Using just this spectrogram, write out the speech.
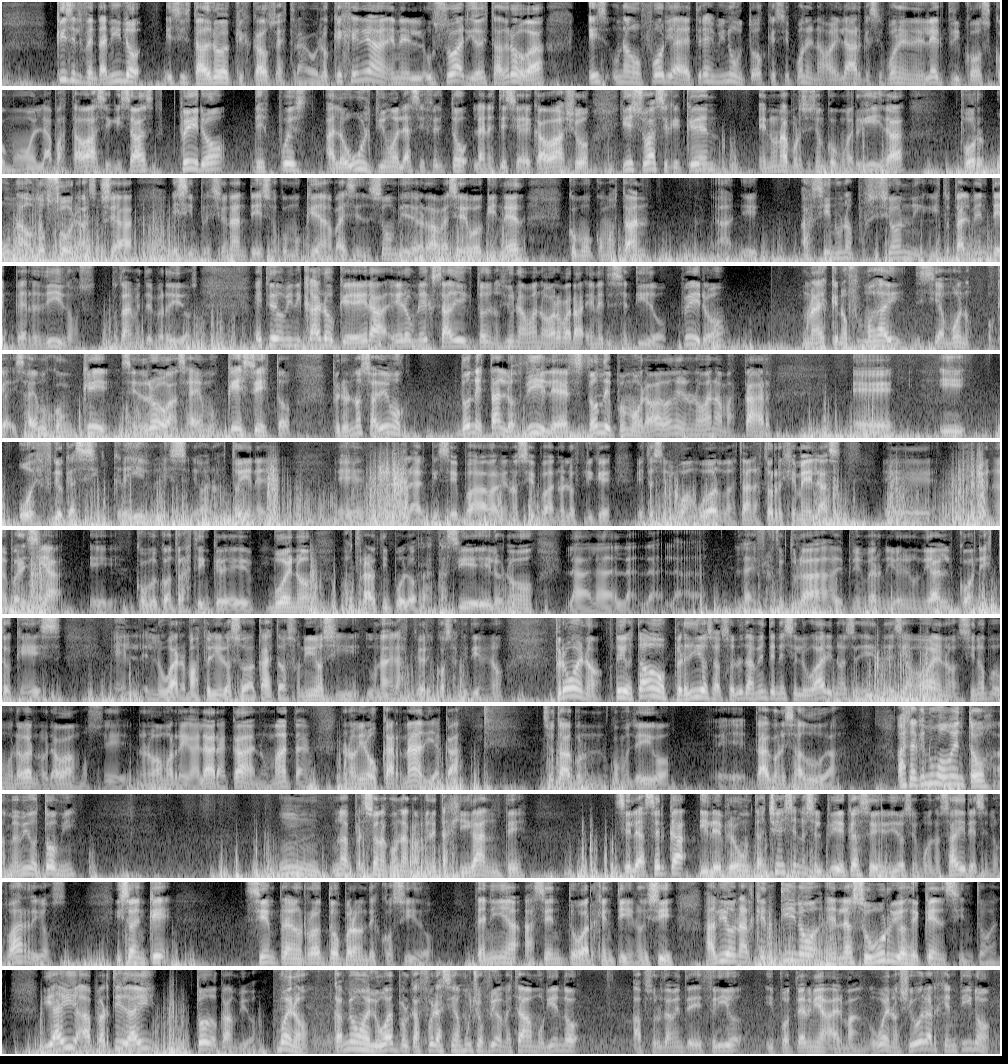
¿Qué es el fentanilo? Es esta droga que causa estragos. Lo que genera en el usuario de esta droga es una euforia de 3 minutos que se ponen a bailar, que se ponen eléctricos, como la pasta base quizás, pero después a lo último le hace efecto la anestesia de caballo y eso hace que queden en una posición como erguida por una o dos horas. O sea, es impresionante eso, cómo quedan, parecen zombies de verdad, parece The Walking Dead, cómo, cómo están ah, eh, así en una posición y, totalmente perdidos, totalmente perdidos. Este dominicano que era, era un ex adicto y nos dio una mano bárbara en este sentido, pero una vez que nos fuimos de ahí, decían, bueno, ok, sabemos con qué se drogan, sabemos qué es esto, pero no sabemos dónde están los dealers, dónde podemos grabar, dónde no nos van a matar. Eh, y, oh, el frío que hace es increíble. eh, Bueno, estoy en el, eh, para el que sepa, para el que no sepa, no lo expliqué. Este es el One World donde están las Torres Gemelas. Eh, bueno, me parecía eh, como el contraste bueno mostrar tipo los rascacielos, ¿no? La, infraestructura de primer nivel mundial con esto que es el, el lugar más peligroso de acá de Estados Unidos y una de las peores cosas que tiene, ¿no? Pero bueno, digo, estábamos perdidos absolutamente en ese lugar y, nos, decíamos, bueno, si no podemos grabar, no grabamos. eh, no nos vamos a regalar acá, nos matan, no nos viene a buscar nadie acá. Yo estaba con, como le digo, eh, estaba con esa duda. Hasta que en un momento a mi amigo Tommy, un- una persona con una camioneta gigante, se le acerca y le pregunta, che, ese no es el pibe que hace videos en Buenos Aires, en los barrios. ¿Y saben qué? Siempre han roto para un descosido. Tenía acento argentino. Y sí, había un argentino en los suburbios de Kensington. Y ahí, a partir de ahí, todo cambió. Bueno, cambiamos de lugar porque afuera hacía mucho frío, me estaba muriendo absolutamente de frío, hipotermia al mango. Bueno, llegó el argentino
